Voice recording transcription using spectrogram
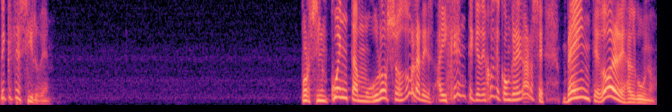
¿De qué te sirven? Por 50 mugrosos dólares hay gente que dejó de congregarse. 20 dólares algunos.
